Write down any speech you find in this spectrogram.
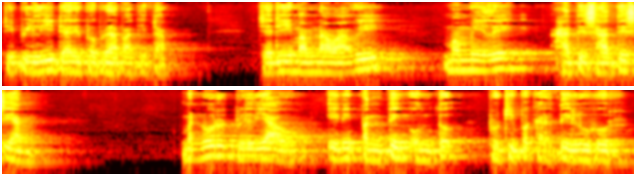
dipilih dari beberapa kitab. Jadi Imam Nawawi memilih hadis-hadis yang menurut beliau ini penting untuk budi pekerti luhur.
